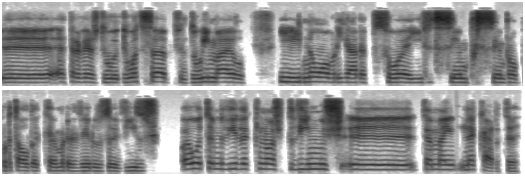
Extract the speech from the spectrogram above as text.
Uh, através do, do, WhatsApp, do e-mail e não obrigar a pessoa a ir sempre, sempre ao portal da Câmara ver os avisos a outra medida que nós pedimos eh, também na carta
